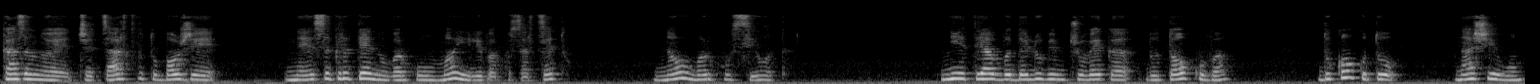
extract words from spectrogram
Казано е, че Царството Божие не е съградено върху ума или върху сърцето, но върху силата. Ние трябва да любим човека до толкова, доколкото нашия ум,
